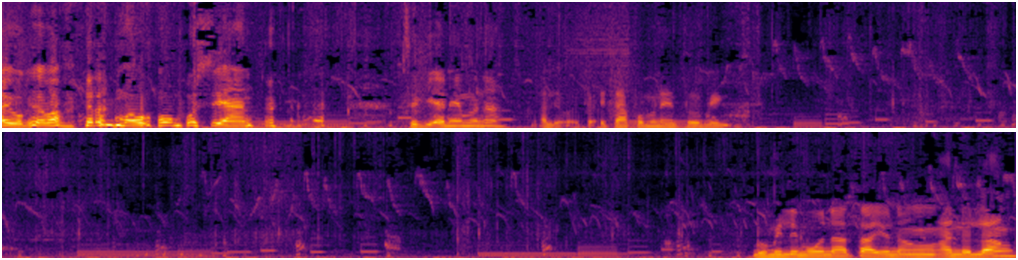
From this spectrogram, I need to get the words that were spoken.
Ay, wag na mapirang mauubos yan. Sige, ano mo na. Itapo mo na yung tubig. Bumili muna tayo ng ano lang,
